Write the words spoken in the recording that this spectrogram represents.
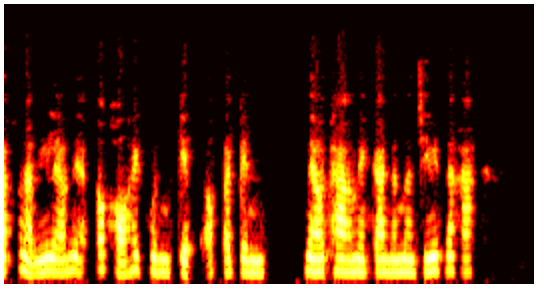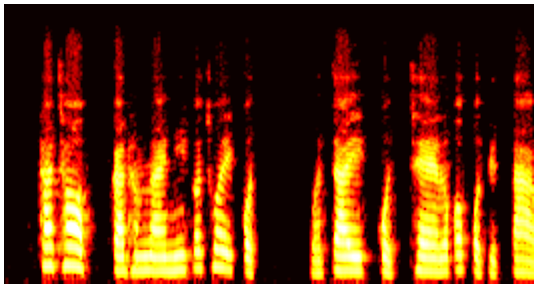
ลักษณะนี้แล้วเนี่ยก็ขอให้คุณเก็บเอาไปเป็นแนวทางในการดำเนินชีวิตนะคะ ถ้าชอบการทำนายนี้ก็ช่วยกดหัวใจ กดแชร์ แล้วก็กดติดตาม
